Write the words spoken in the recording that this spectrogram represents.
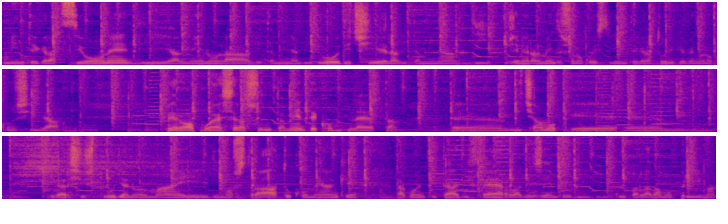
un'integrazione di almeno la vitamina B12 e la vitamina D. Generalmente sono questi gli integratori che vengono consigliati. Però può essere assolutamente completa. Eh, diciamo che ehm, diversi studi hanno ormai dimostrato come anche la quantità di ferro, ad esempio, di, di cui parlavamo prima,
